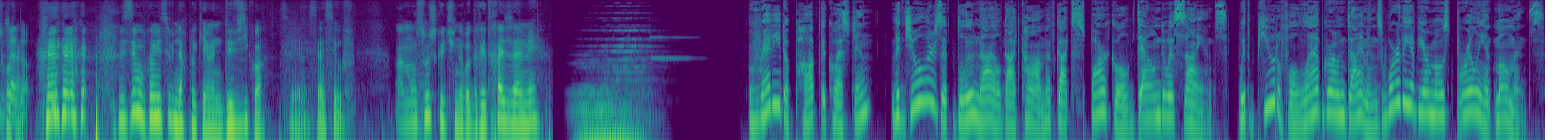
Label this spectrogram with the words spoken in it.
J'adore. Mais c'est mon premier souvenir Pokémon de vie, quoi. C'est assez ouf. Un mensonge que tu ne regretteras jamais. Ready to pop the question? The jewelers at BlueNile.com have got sparkle down to a science with beautiful lab grown diamonds worthy of your most brilliant moments.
